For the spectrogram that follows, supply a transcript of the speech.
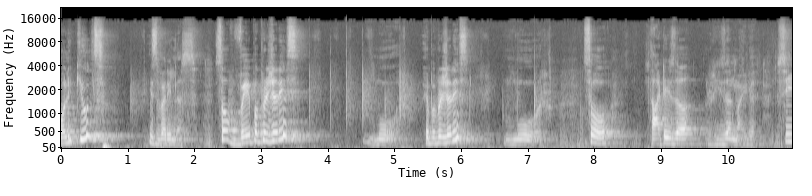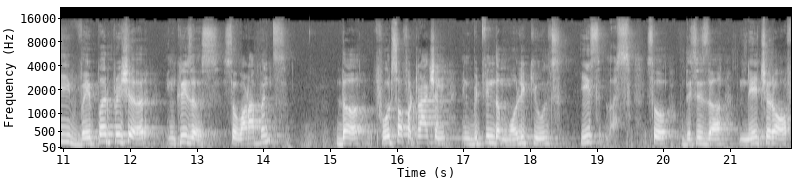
molecules is very less. So vapor pressure is more. Vapor pressure is more. So that is the reason my dear. See vapor pressure increases. So what happens? The force of attraction in between the molecules is less. So this is the nature of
